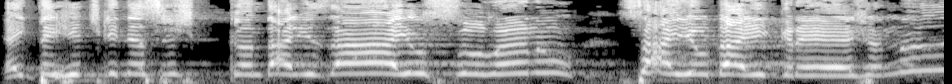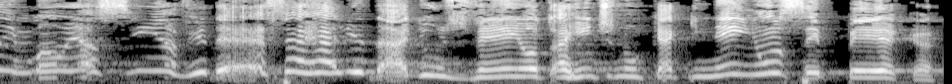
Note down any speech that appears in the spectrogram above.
Aí tem gente que se escandaliza, ai, o Sulano saiu da igreja. Não, irmão, é assim, a vida, essa é a realidade. Uns vêm, outros, a gente não quer que nenhum se perca,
